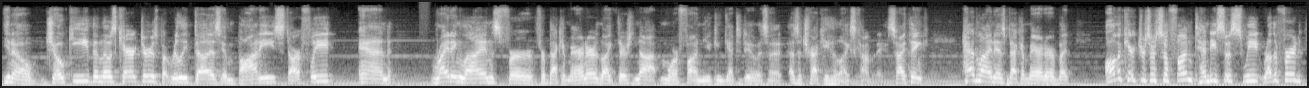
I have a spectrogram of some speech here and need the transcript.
you know, jokey than those characters, but really does embody Starfleet. And writing lines for for Beckett Mariner, like there's not more fun you can get to do as a as a Trekkie who likes comedy. So I think headline is Beckett Mariner, but all the characters are so fun. Tendy's so sweet. Rutherford,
